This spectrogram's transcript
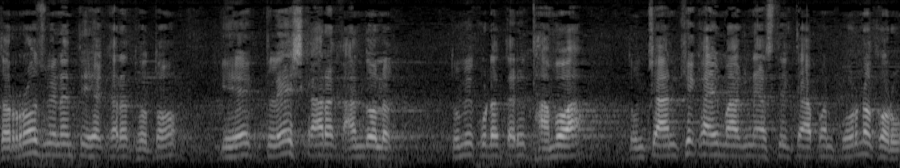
दररोज विनंती हे करत होतो की हे क्लेशकारक आंदोलक तुम्ही कुठंतरी थांबवा. तुमच्या आणखी काही मागण्या असतील त्या आपण पूर्ण करू.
